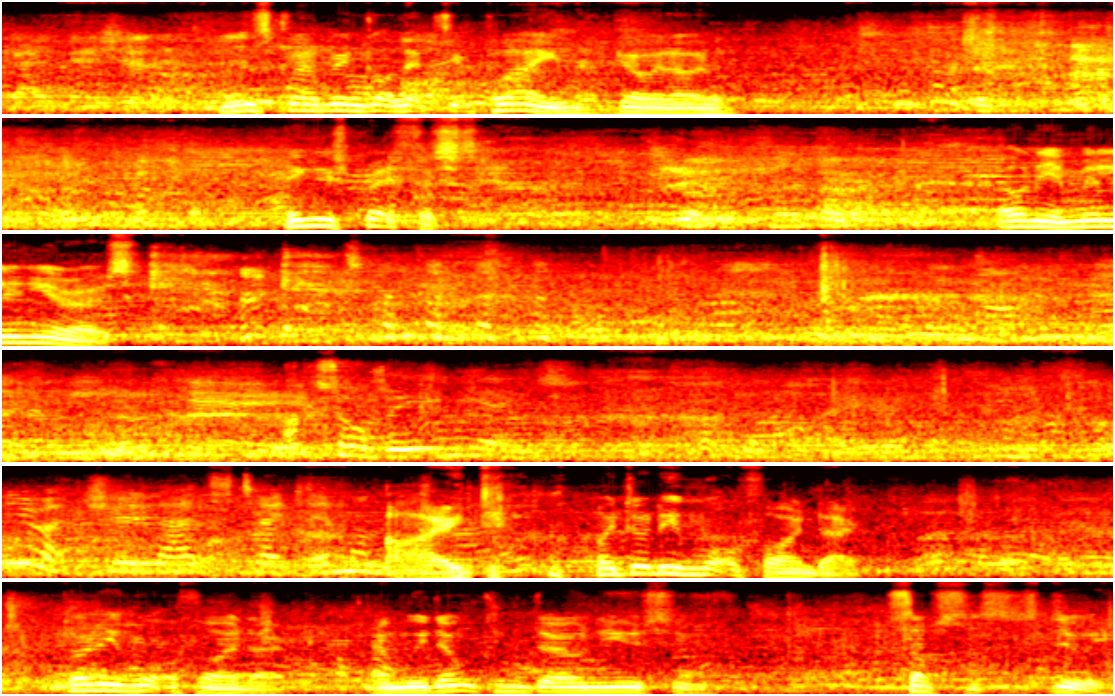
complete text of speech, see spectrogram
I'm just glad we ain't got electric plane going home. English breakfast. Only a million euros. You're actually allowed to take them on the I, train. d- I don't even want to find out. Don't even want to find out. And we don't condone use of substances, do we?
